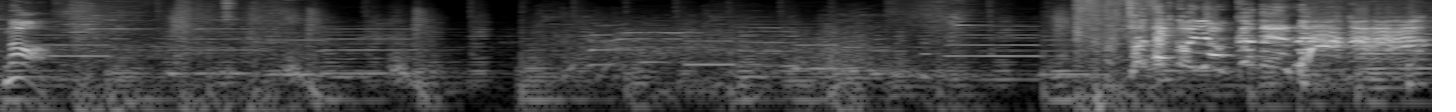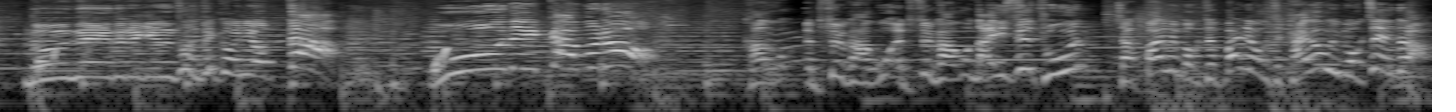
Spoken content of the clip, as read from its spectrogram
나! 선택권이 없거든! 너네들에게는 선택권이 없다! 5대 값으로 가고 앱솔 가고 앱솔 가고 nice 좋은? 자 빨리 먹자 빨리 먹자. 갈가부기 먹자 얘들아.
